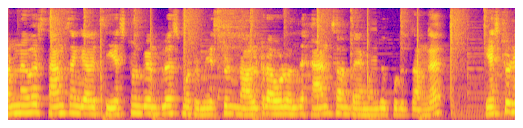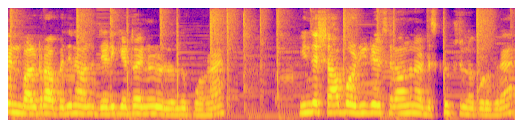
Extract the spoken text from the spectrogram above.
one hour Samsung Galaxy S twenty one plus மற்றும் எஸ் டுவெண்ட்டி அல்ட்ராவோட வந்து ஹேண்ட்ஸ் ஆன் டைம் வந்து கொடுத்தாங்க. எஸ் டுவெண்ட்டி அல்ட்ரா பற்றி நான் வந்து டெடிக்கேட்டாக இன்னொரு வந்து போடுறேன். இந்த ஷாப்போட டீட்டெயில்ஸ் எல்லாம் வந்து நான் டிஸ்கிரிப்ஷனில் கொடுக்குறேன்.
